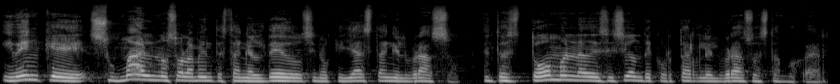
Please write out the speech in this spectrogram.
y ven que su mal no solamente está en el dedo, sino que ya está en el brazo, entonces toman la decisión de cortarle el brazo a esta mujer.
